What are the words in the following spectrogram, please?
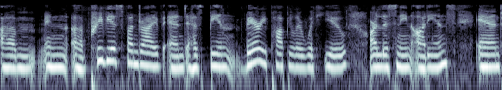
um, in a previous fund drive and has been very popular with you, our listening audience. And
